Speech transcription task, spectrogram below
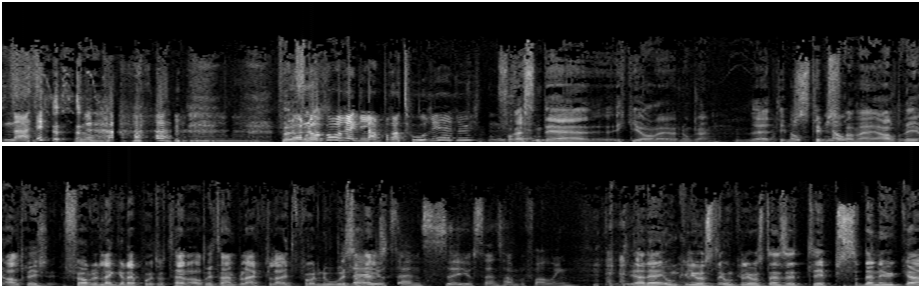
Nei, For, nå, nå går jeg laboratorieruten forresten, det ikke gjør det noen gang. Det er tips, Nope. tips Nope. fra meg. Aldri, aldri, før du legger deg på et hotell, aldri ta en blacklight på noe som helst. Det er Josteins anbefaling. Ja, det er onkel, Jost, onkel Jostein tips denne uka.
